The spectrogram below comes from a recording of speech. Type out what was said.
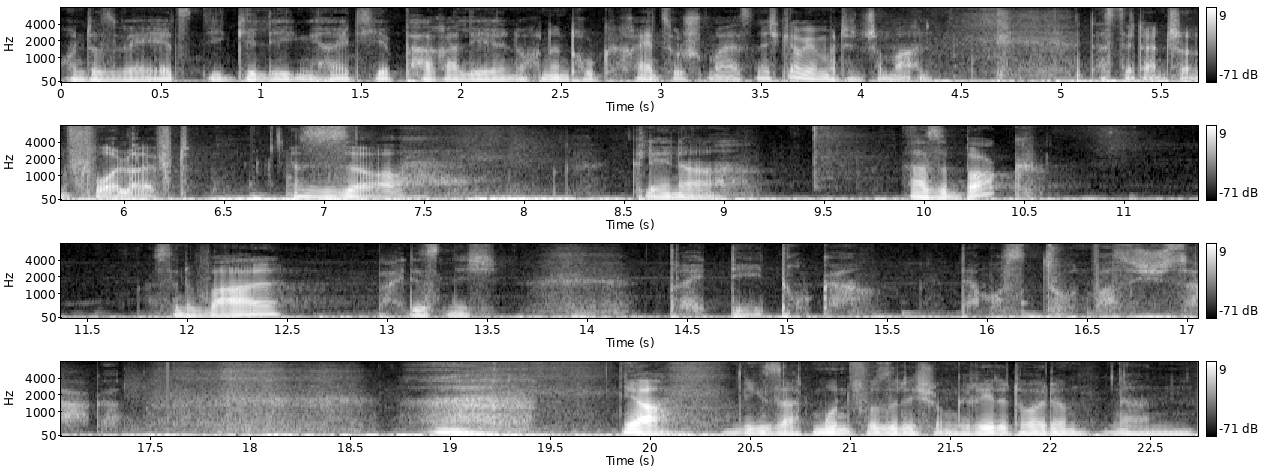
Und das wäre jetzt die Gelegenheit, hier parallel noch einen Druck reinzuschmeißen. Ich glaube, ich mache den schon mal an, dass der dann schon vorläuft. So. Kleiner. Hast du Bock? Hast du eine Wahl? Beides nicht. 3D-Drucker. Der muss tun, was ich sage. Ja, wie gesagt, mundfusselig schon geredet heute. Dann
